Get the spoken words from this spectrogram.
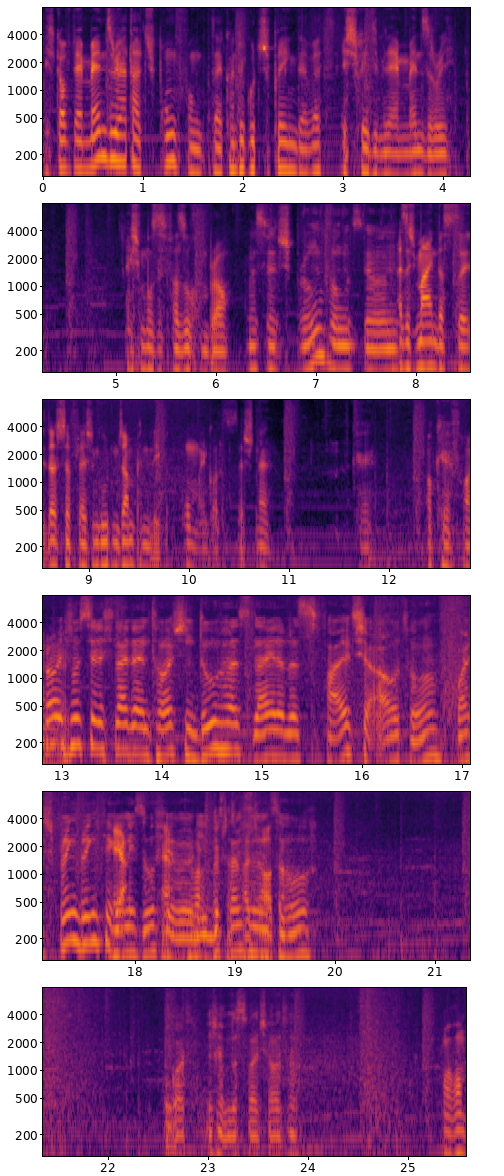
Ich glaube, der Mansory hat halt Sprungfunk. Der könnte gut springen. Der will. Ich rede mit dem Mansory. Ich muss es versuchen, Bro. Was für eine Sprungfunktion. Also ich meine, dass, dass ich da vielleicht einen guten Jump hinlege. Oh mein Gott, ist der schnell. Okay. Okay, Freunde. Bro, ich muss dich leider enttäuschen. Du hast leider das falsche Auto. Weil Springen bringt dir Ja, gar nicht so viel, ja, weil die Distanzen sind zu hoch. Oh Gott, ich habe das falsche Auto. Warum?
